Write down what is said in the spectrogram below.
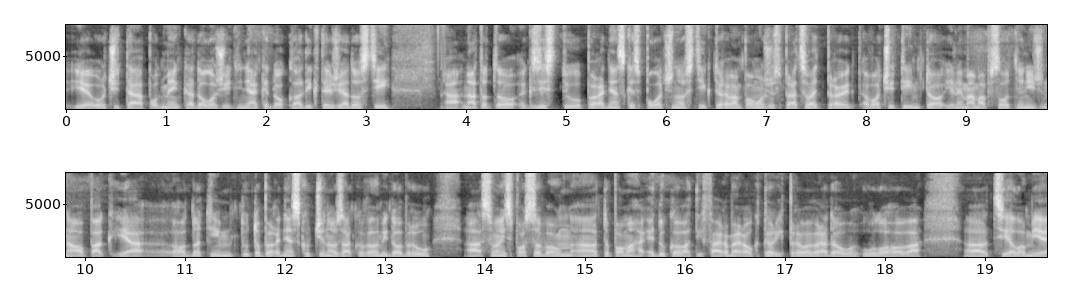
Je určitá podmienka doložiť nejaké doklady k tej žiadosti a na toto existujú poradenské spoločnosti, ktoré vám pomôžu spracovať projekt a voči týmto ja nemám absolútne nič. Naopak, ja hodnotím túto poradenskú činnosť ako veľmi dobrú a svojím spôsobom to pomáha edukovať tých farmárov, ktorých prvoradou úlohou a cieľom je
